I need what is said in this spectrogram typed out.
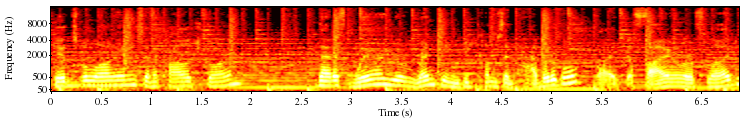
kids' belongings in a college dorm? That if where you're renting becomes inhabitable, like a fire or flood,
